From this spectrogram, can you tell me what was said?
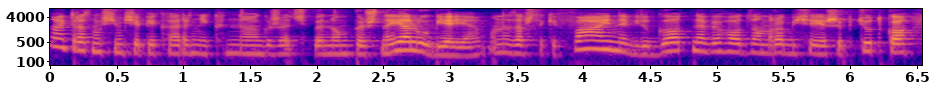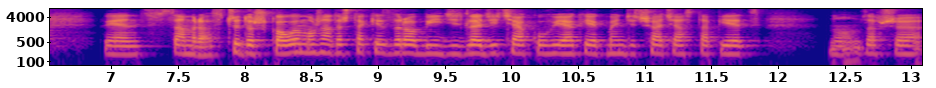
No i teraz musimy się piekarnik nagrzać, będą pyszne. Ja lubię je. One zawsze takie fajne, wilgotne wychodzą, robi się je szybciutko, więc sam raz. Czy do szkoły można też takie zrobić dla dzieciaków, jak, jak będzie trzeba ciasta piec. No, zawsze,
